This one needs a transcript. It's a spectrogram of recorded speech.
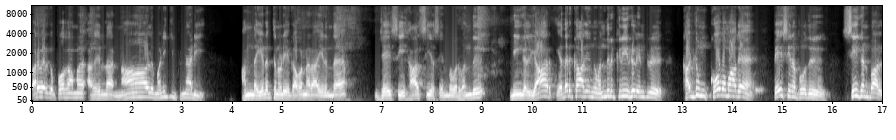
வரவேற்க போகாம அது இருந்தார் நாலு மணிக்கு பின்னாடி அந்த இடத்தினுடைய கவர்னராக இருந்த ஜேசி ஹாசியஸ் என்பவர் வந்து நீங்கள் யார்? எதற்காக இங்கு வந்திருக்கிறீர்கள்? என்று கடும் கோபமாக பேசின போது சீகன்பால்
